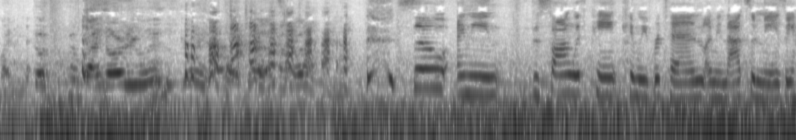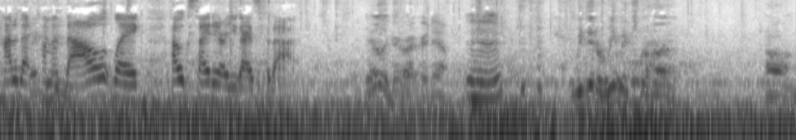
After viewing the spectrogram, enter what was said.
The, min- the, the minority win is great. I like that. That's funny. So, I mean, the song with Pink, Can We Pretend? I mean, that's amazing. How did that come about? Like, how excited are you guys for that? Really Great excited. record, yeah. We did a remix for her. Um,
